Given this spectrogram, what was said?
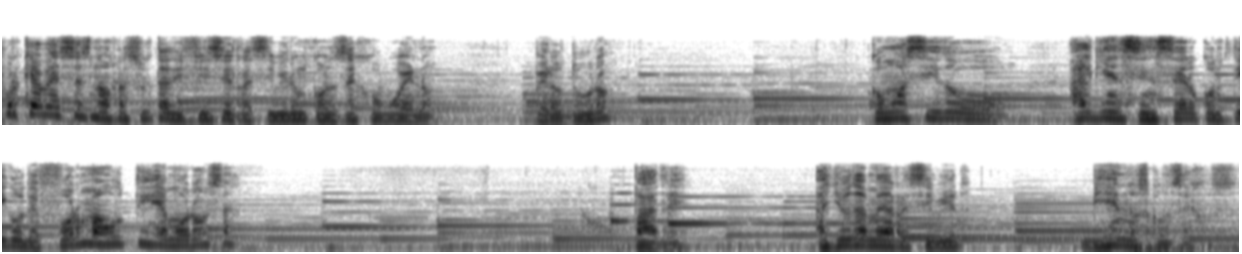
¿Por qué a veces nos resulta difícil recibir un consejo bueno, pero duro? ¿Cómo ha sido alguien sincero contigo de forma útil y amorosa? Padre, ayúdame a recibir bien los consejos.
